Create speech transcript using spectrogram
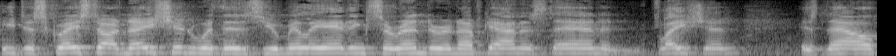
He disgraced our nation with his humiliating surrender in Afghanistan. Inflation is now,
